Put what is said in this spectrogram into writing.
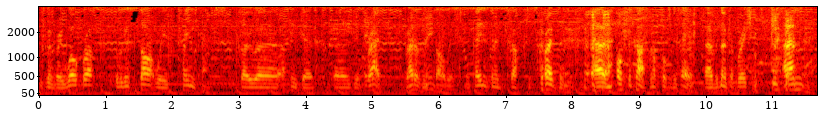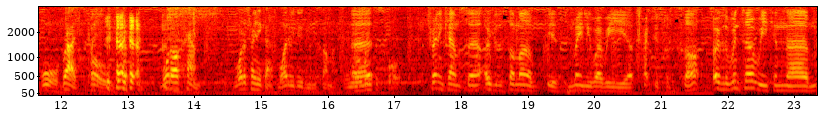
which went very well for us. But we're going to start with training camps. So uh, I think uh, uh, Brad. Brad is going to start with. And Taylor's going to discuss, describe them um, off the cuff and off the top of his head uh, with no preparation. Um, Brad, cold. what are camps? What are training camps? Why do we do them in the summer? When you're Uh, winter sport. Training camps uh, over the summer is mainly where we uh, practice for the start. So over the winter we can um,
